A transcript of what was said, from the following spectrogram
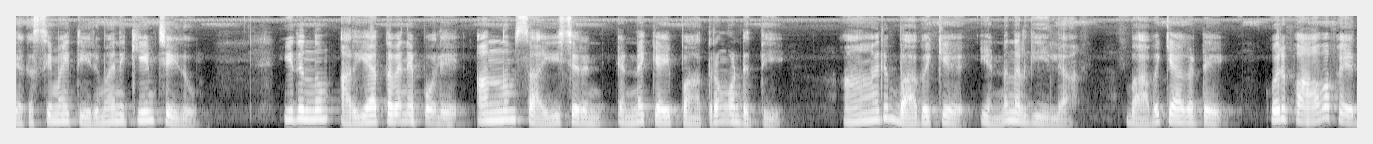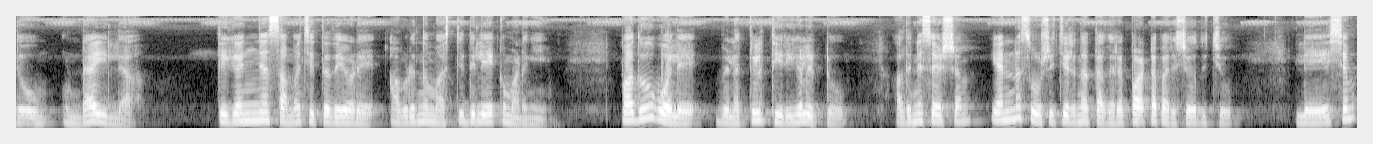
രഹസ്യമായി തീരുമാനിക്കുകയും ചെയ്തു. ഇതൊന്നും അറിയാത്തവനെ പോലെ അന്നും സായീശ്വരൻ എണ്ണയ്ക്കായി പാത്രം കൊണ്ടെത്തി. ആരും ബാബയ്ക്ക് എണ്ണ നൽകിയില്ല. ബാബയ്ക്കാകട്ടെ ഒരു ഭാവഭേദവും ഉണ്ടായില്ല. തികഞ്ഞ സമചിത്തതയോടെ അവിടുന്ന് മസ്ജിദിലേക്ക് മടങ്ങി. പതിവ് പോലെ വിളക്കിൽ തിരികളിട്ടു. അതിനുശേഷം എണ്ണ സൂക്ഷിച്ചിരുന്ന തകരപ്പാട്ട പരിശോധിച്ചു. ലേശം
